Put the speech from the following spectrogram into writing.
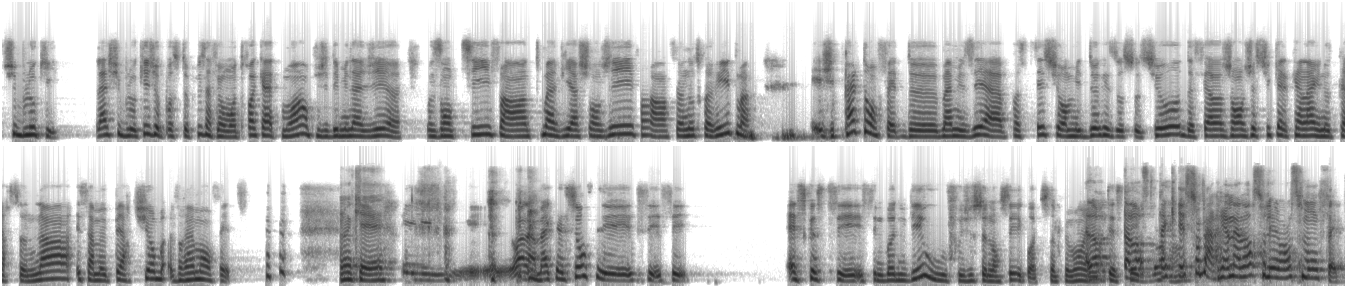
Je suis bloquée. Là, je suis bloquée, je poste plus. Ça fait au moins trois, quatre mois. En plus, j'ai déménagé euh, aux Antilles. Enfin, toute ma vie a changé. Enfin, c'est un autre rythme. Et j'ai pas le temps, en fait, de m'amuser à poster sur mes deux réseaux sociaux, de faire genre, je suis quelqu'un là, une autre personne là. Et ça me perturbe vraiment, en fait. OK. Et, et, voilà, ma question, c'est, c'est, c'est, est-ce que c'est c'est une bonne idée ou il faut juste se lancer quoi tout simplement alors, tester, alors ta question n'a rien à voir sur les lancements en fait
